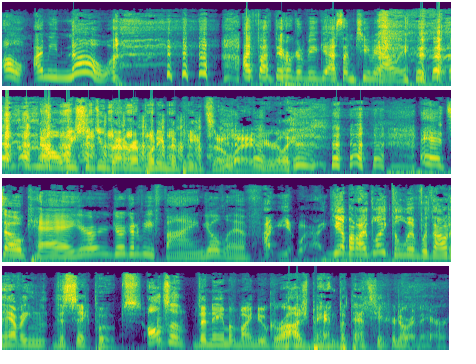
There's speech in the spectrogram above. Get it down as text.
Oh, I mean, no. I thought they were going to be, yes, I'm Team Alley. no, we should do better at putting the pizza away. We really, it's okay. You're you're going to be fine. You'll live. I, yeah, yeah, but I'd like to live without having the sick poops. Also, the name of my new garage band, but that's here nor there.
